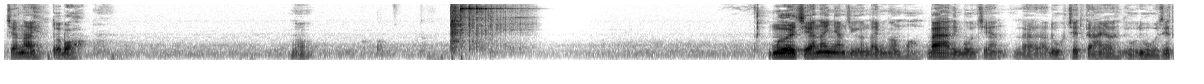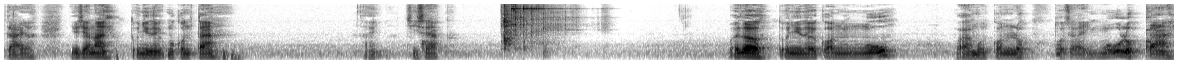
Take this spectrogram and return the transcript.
Chén này tôi bỏ. Đó. 10 chén anh em chỉ cần đánh khoảng khoảng 3 thì 4 chén là đã đủ chết cái rồi, đủ đủ giết cái rồi. Như chén này, tôi nhìn thấy một con tam. Đấy, chính xác. Bây giờ tôi nhìn thấy con ngũ và một con lục, tôi sẽ đánh ngũ lục tài.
